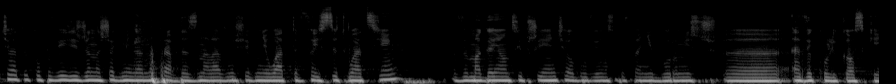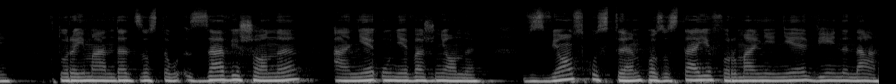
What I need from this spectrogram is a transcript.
Chciała tylko powiedzieć, że nasza gmina naprawdę znalazła się w niełatwej sytuacji, wymagającej przyjęcia obowiązków pani burmistrz e, Ewy Kulikowskiej, której mandat został zawieszony, a nie unieważniony. W związku z tym pozostaje formalnie niewinna.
